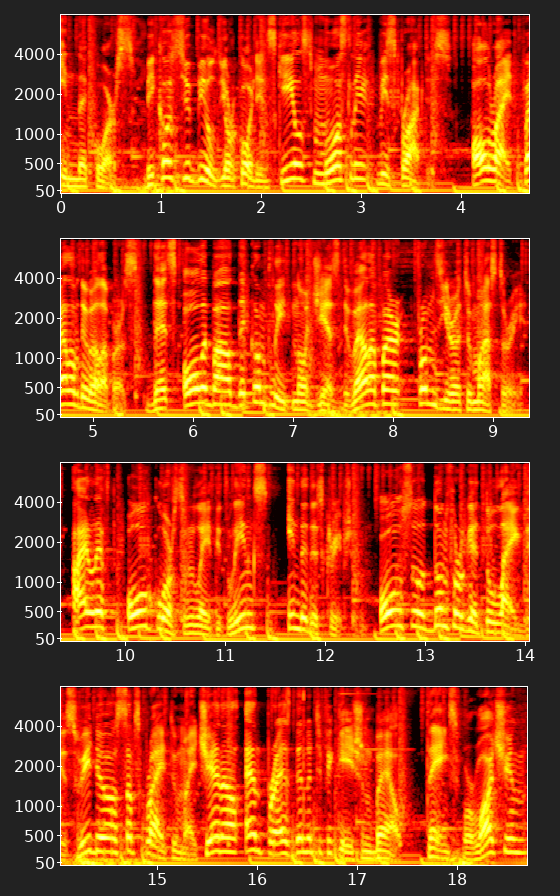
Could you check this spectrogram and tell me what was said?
in the course, because you build your coding skills mostly with practice. Alright, fellow developers, that's all about the complete Node.js developer from zero to mastery. I left all course-related links in the description. Also, don't forget to like this video, subscribe to my channel and press the notification bell. Thanks for watching,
